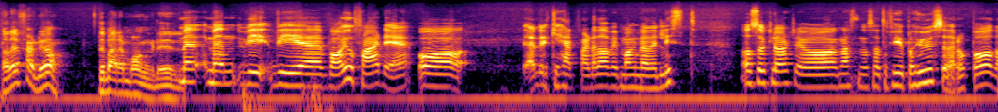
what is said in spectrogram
Ja, det er ferdig, ja. Det bare mangler Men, men vi, vi var jo ferdige, og Eller ikke helt ferdige, da. Vi mangla en list. Og så klarte jeg jo nesten å sette fyr på huset der oppe òg,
